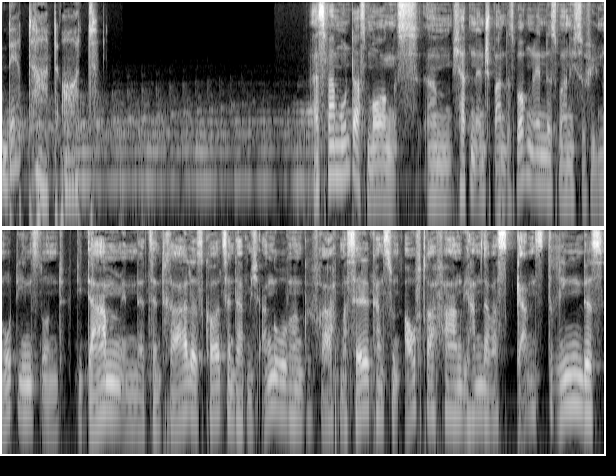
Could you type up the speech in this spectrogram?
Der Tatort. Es war montags morgens. Ähm, ich hatte ein entspanntes Wochenende, es war nicht so viel Notdienst und die Damen in der Zentrale des Callcenter haben mich angerufen und gefragt, Marcel, kannst du einen Auftrag fahren? Wir haben da was ganz Dringendes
